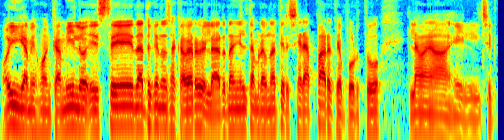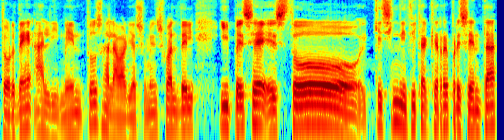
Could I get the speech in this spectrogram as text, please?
Oígame, Juan Camilo, este dato que nos acaba de revelar Daniel Tambra, una tercera parte aportó el sector de alimentos a la variación mensual del IPC. ¿Esto qué significa, qué representa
